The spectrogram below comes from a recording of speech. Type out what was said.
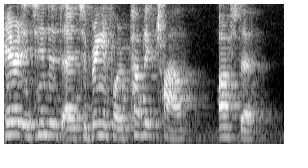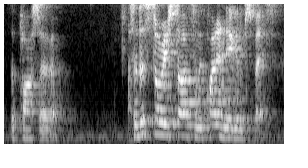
Herod intended uh, to bring him for a public trial after the Passover. So this story starts in a, quite a negative space.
